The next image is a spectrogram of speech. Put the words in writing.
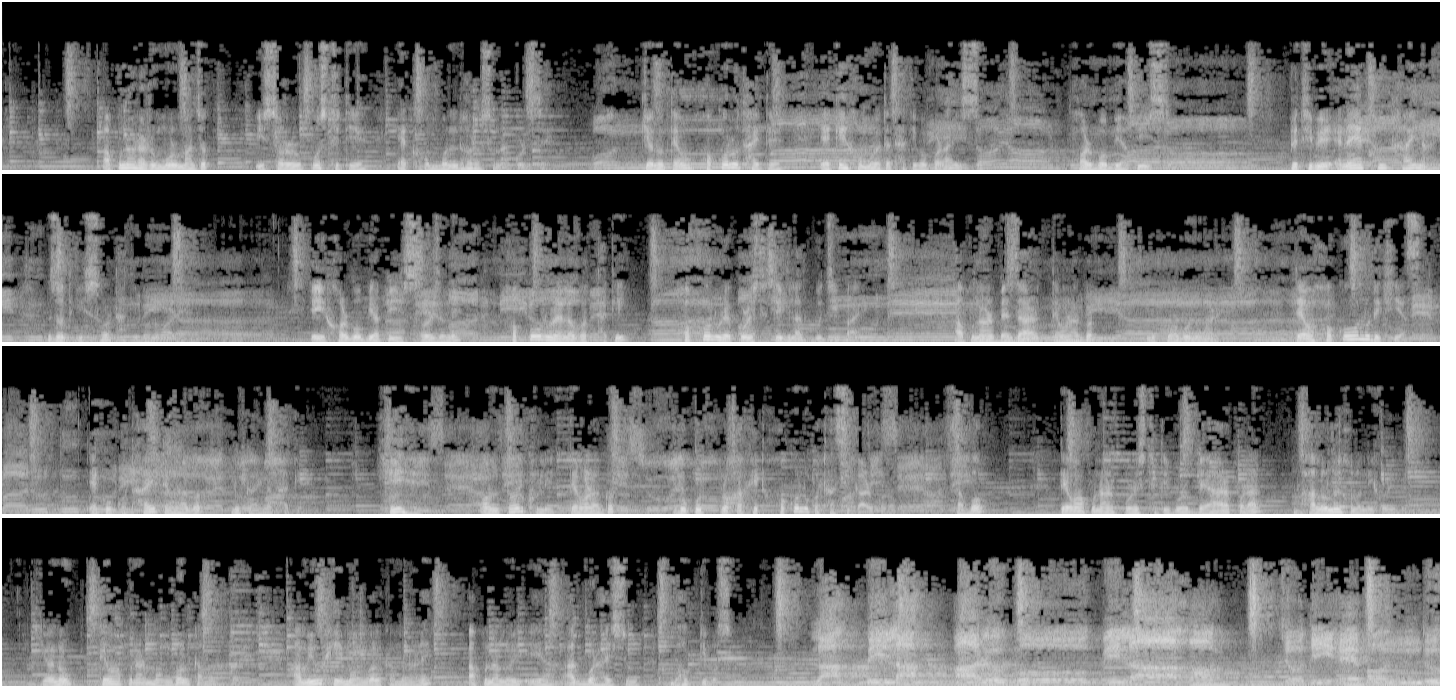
আপোনাৰ আৰু মোৰ মাজত ঈশ্বৰৰ উপস্থিতিয়ে এক সম্বন্ধ ৰচনা কৰিছে। কিয়নো তেওঁ সকলো ঠাইতে একে সময়তে থাকিব পৰা ঈশ্বৰ। সৰ্বব্যাপী ঈশ্বৰ। পৃথিৱীৰ এনে এখন ঠাই নাই য'ত ঈশ্বৰ থাকিব নোৱাৰে। এই সৰ্বব্যাপী ঈশ্বৰজনে সকলোৰে লগত থাকি সকলোৰে পৰিস্থিতিবিলাক বুজি পায়। আপোনাৰ বেজাৰ তেওঁৰ আগত লুকুৱাব নোৱাৰে। তেওঁ সকলো দেখি আছে। একো কথাই তেওঁৰ আগত লুকাই নাথাকে। সেয়েহে অন্তৰ খুলি তেওঁৰ আগত বুকুত প্ৰকাশিত সকলো কথা স্বীকাৰ কৰক। চাব তেওঁ আপোনাৰ পৰিস্থিতিবোৰ বেয়াৰ পৰা ভাললৈ সলনি কৰিব। কিয়নো তেওঁ আপোনাৰ মংগল কামনা কৰে। আমিও সেই মংগল কামনাৰে আপোনালৈ এয়া আগবঢ়াইছো ভক্তি বচন লাখ বিলাস আৰু ভোগ বিলাসত যদিহে বন্ধু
